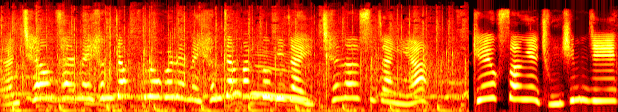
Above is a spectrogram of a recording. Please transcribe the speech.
난 체험 삶의 현장 프로그램의 현장 감독이자 이 채널 수장이야. 교육성의 중심지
